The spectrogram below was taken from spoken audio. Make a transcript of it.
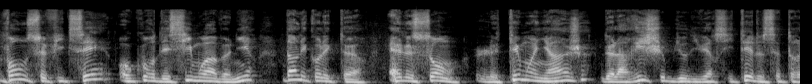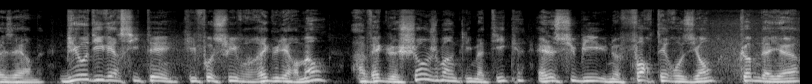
vont se fixer au cours des six mois à venir dans les collecteurs. Elles sont le témoignage de la riche biodiversité de cette réserve. Biodiversité qu'il faut suivre régulièrement avec le changement climatique, elle subit une forte érosion, comme d'ailleurs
